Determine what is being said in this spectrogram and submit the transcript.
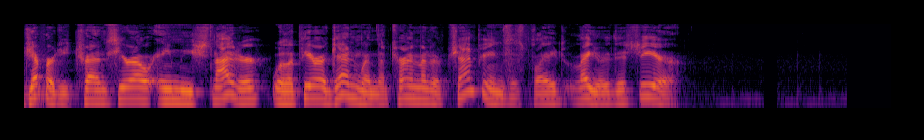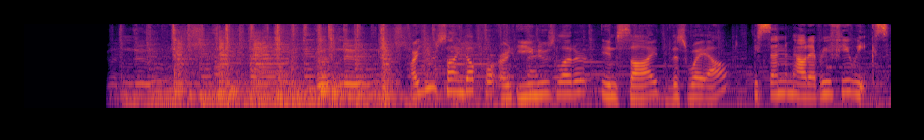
Jeopardy trans hero Amy Schneider will appear again when the Tournament of Champions is played later this year. Good news, good news. Are you signed up for an e newsletter inside This Way Out? We send them out every few weeks,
